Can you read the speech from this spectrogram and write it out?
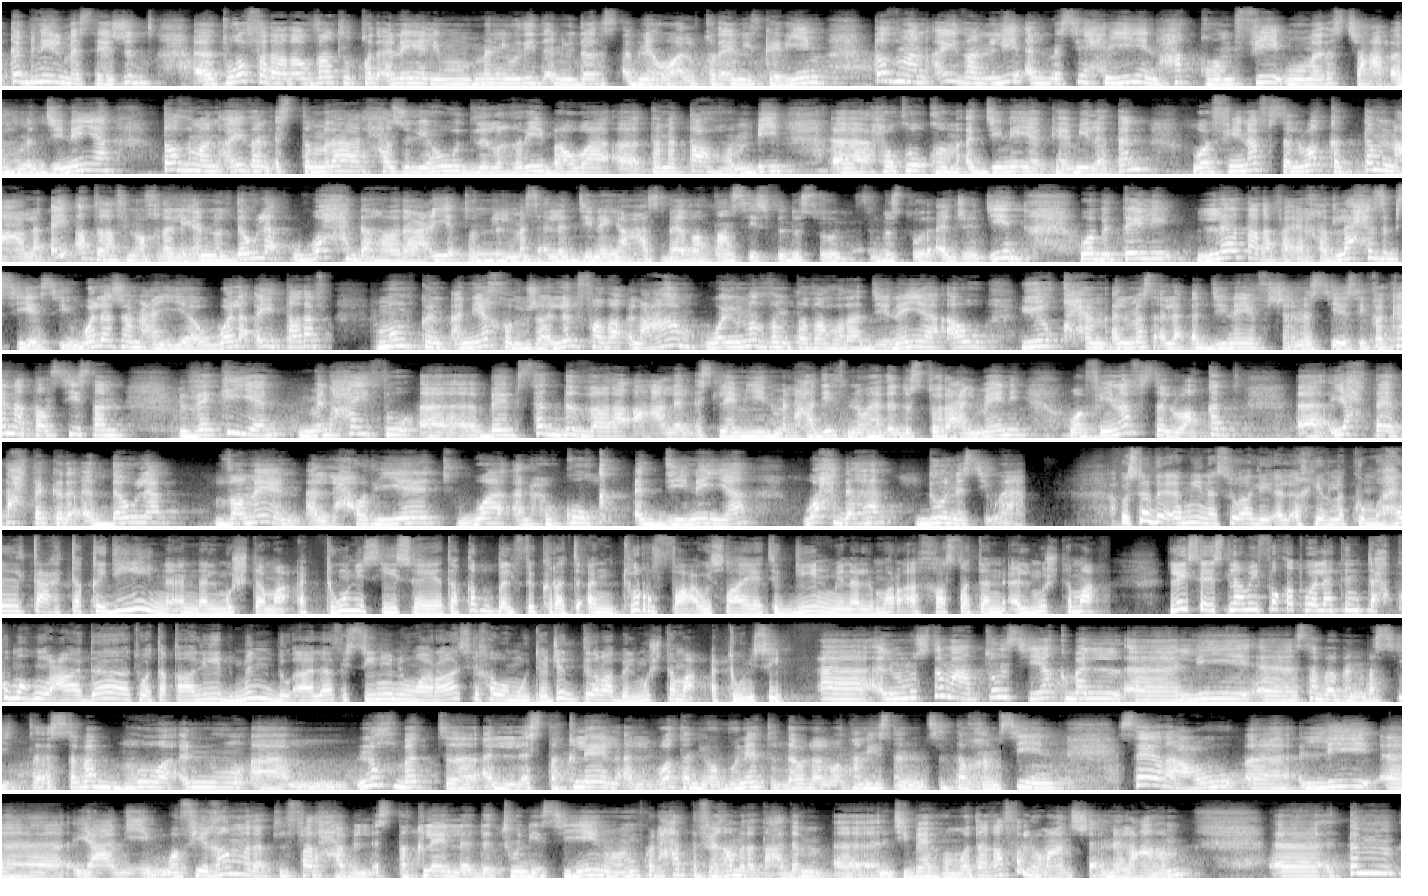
تبني المساجد آه، توفر الروضات القرآنية لمن يريد أن يدرس أبنائه القرآن الكريم. تضمن أيضا للمسيحيين حقهم في ممارسة شعائرهم الدينية. تضمن أيضا استمرار حج اليهود للغريبة وتمتعهم بحقوقهم الدينية كاملة. وفي نفس الوقت تمنع على أي أطراف أخرى لأن الدولة وحدها راعية للمسألة الدينية حسب هذا التنصيص في الدستور, في الدستور الجديد وبالتالي لا طرف آخر لا حزب سياسي ولا جمعية ولا أي طرف ممكن أن يخرج للفضاء العام وينظم تظاهرات دينية أو يقحم المسألة الدينية في الشأن السياسي. فكان تنصيصا ذكيا من حيث آه، باب سد الذرائع على الإسلاميين من حديث أنه هذا دستور علماني. وفي نفس الوقت آه، تحتكر الدولة ضمان الحريات والحقوق الدينية وحدها دون سواها. أستاذة أمينة سؤالي الأخير لكم. هل تعتقدين أن المجتمع التونسي سيتقبل فكرة أن ترفع وصاية الدين من المرأة خاصة المجتمع؟ ليس إسلامي فقط ولكن تحكمه عادات وتقاليد منذ آلاف السنين وراسخة ومتجذرة بالمجتمع التونسي. المجتمع التونسي يقبل آه، لسبب بسيط. السبب هو أنه نخبة الاستقلال الوطني وبناة الدولة الوطنية سنة 56 سارعوا آه، ل يعني وفي غمرة الفرحة بالاستقلال لدى التونسيين ويمكن حتى في غمرة عدم انتباههم وتغافلهم عن الشأن العام. تم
